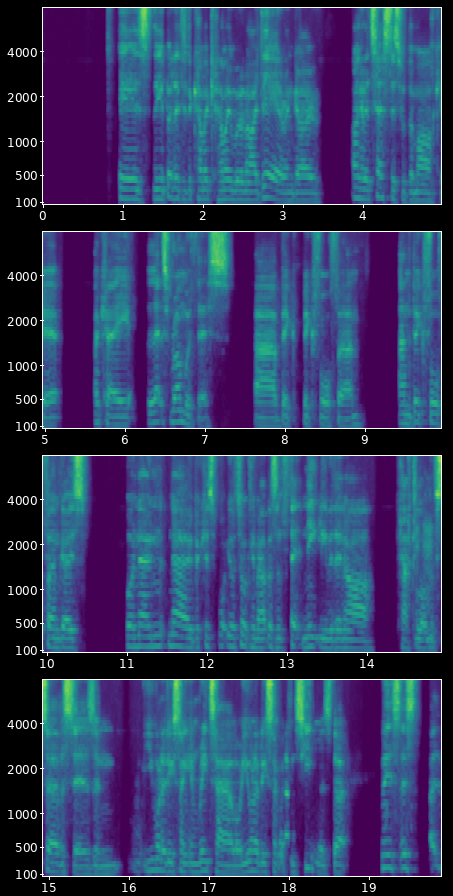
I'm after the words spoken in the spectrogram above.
is the ability to kind of come in with an idea and go, I'm going to test this with the market. Okay, let's run with this uh, big big four firm, and the big four firm goes, well, no, no, because what you're talking about doesn't fit neatly within our catalog mm-hmm. of services, and you want to do something in retail or you want to do something with consumers. That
